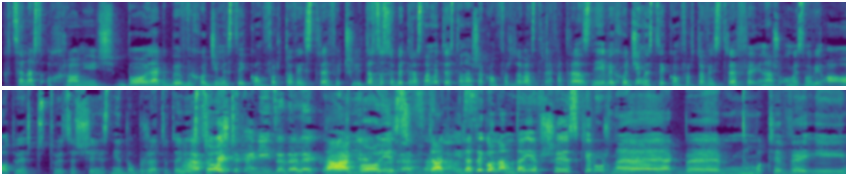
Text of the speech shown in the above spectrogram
chce nas ochronić, bo jakby wychodzimy z tej komfortowej strefy, czyli to, co sobie teraz mamy, to jest ta nasza komfortowa strefa. Teraz z niej wychodzimy z tej komfortowej strefy i nasz umysł mówi, o, o tu, jest, tu coś się jest niedobrze, tutaj A, jest czekaj, coś. czekaj, nie idź za daleko. Tak, bo jest, tak, nas. i dlatego nam daje wszystkie różne jakby motywy i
